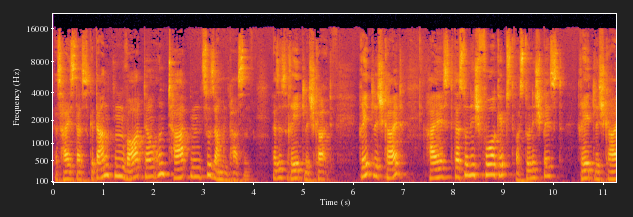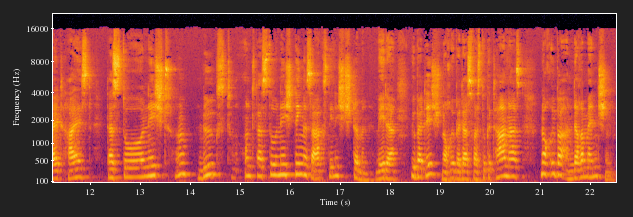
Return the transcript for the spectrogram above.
Das heißt, dass Gedanken, Worte und Taten zusammenpassen. Das ist Redlichkeit. Redlichkeit heißt, dass du nicht vorgibst, was du nicht bist. Redlichkeit heißt, dass du nicht hm, lügst und dass du nicht Dinge sagst, die nicht stimmen, weder über dich noch über das, was du getan hast, noch über andere Menschen.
